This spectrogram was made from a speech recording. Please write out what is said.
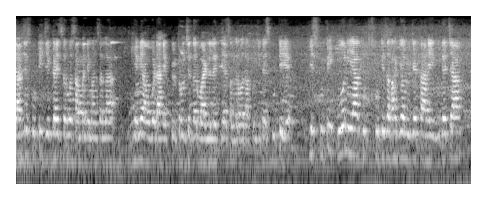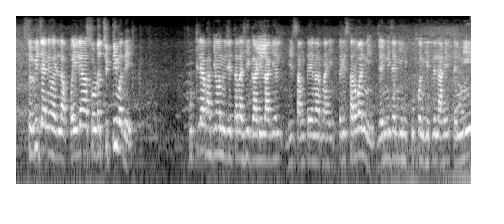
चार्जिंग स्कूटी जी काही सर्वसामान्य माणसाला घेणे अवघड आहे. पेट्रोलचे दर वाढलेले आहेत. या संदर्भात आपण जी काही स्कूटी आहे ही स्कूटी कोण या स्कूटीचा भाग्यवान विजेता आहे? उद्याच्या सव्वीस जानेवारीला पहिल्या सोडत चिठ्ठीमध्ये कुठल्या भाग्यवान विजेत्याला ही गाडी लागेल हे सांगता येणार नाही. तरी सर्वांनी ज्यांनी ज्यांनी हे कुपन घेतलेलं आहे त्यांनी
